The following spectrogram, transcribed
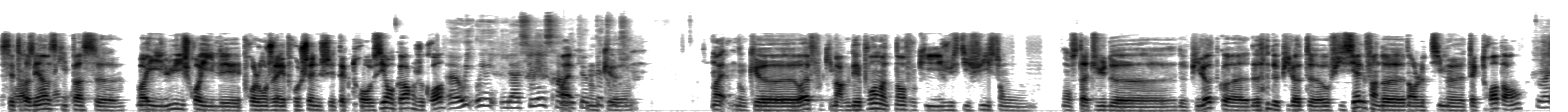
c'est Ouais, très bien parce qu'il passe. euh, Ouais, il- lui je crois il est prolongé l'année prochaine chez Tech 3 aussi encore, je crois. Euh, oui, oui, oui, il a signé, il sera Ouais, avec euh, donc. Ouais, donc euh, ouais, faut qu'il marque des points maintenant, faut qu'il justifie son mon statut de, de pilote, quoi, de, de pilote officiel, enfin dans le team Tech 3, pardon. Ouais.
